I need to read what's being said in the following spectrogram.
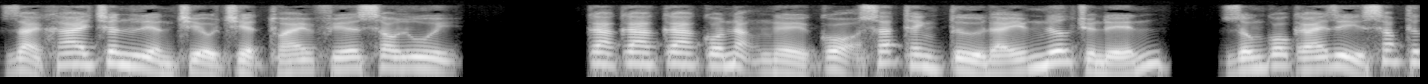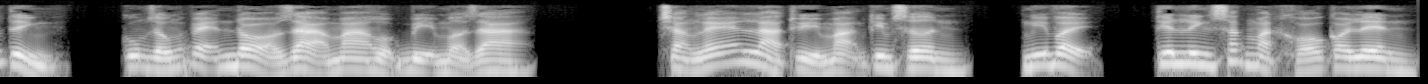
giải khai chân liền chiều triệt thoái phía sau lui. Ca ca ca có nặng nghề cọ sát thanh từ đáy nước truyền đến, giống có cái gì sắp thức tỉnh, cũng giống vẽn đỏ giả ma hộp bị mở ra. Chẳng lẽ là thủy mạn kim sơn, nghĩ vậy, tiên linh sắc mặt khó coi lên,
